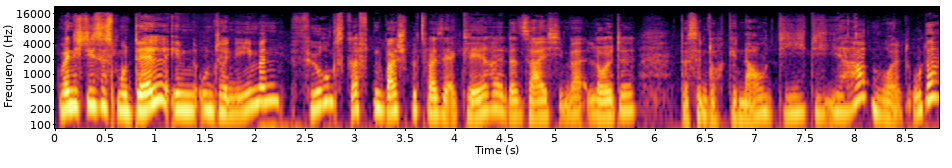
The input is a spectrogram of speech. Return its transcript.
Wenn ich dieses Modell in Unternehmen, Führungskräften beispielsweise erkläre, dann sage ich immer, Leute, das sind doch genau die, die ihr haben wollt, oder?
